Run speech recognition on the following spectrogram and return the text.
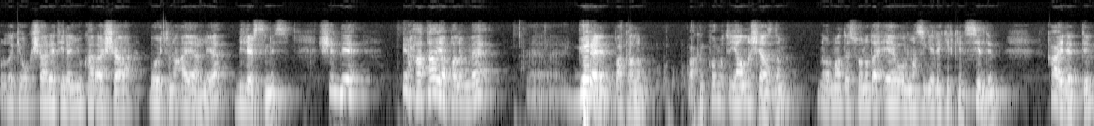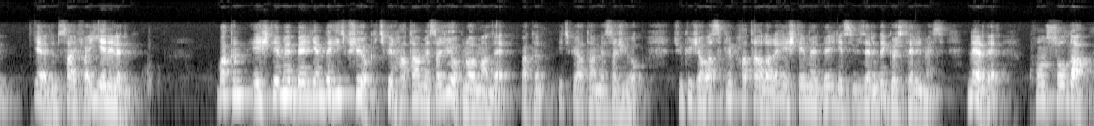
Buradaki ok işaretiyle yukarı aşağı boyutunu ayarlayabilirsiniz. Şimdi bir hata yapalım ve e, görelim bakalım. Bakın komutu yanlış yazdım. Normalde sonunda e olması gerekirken sildim. Kaydettim. Geldim sayfayı yeniledim. Bakın HTML belgemde hiçbir şey yok. Hiçbir hata mesajı yok normalde. Bakın hiçbir hata mesajı yok. Çünkü JavaScript hataları HTML belgesi üzerinde gösterilmez. Nerede? Konsolda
